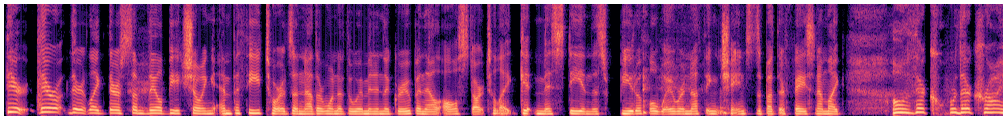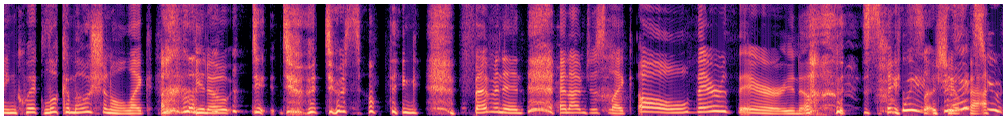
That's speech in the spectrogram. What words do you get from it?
they're they're they're like there's some they'll be showing empathy towards another one of the women in the group, and they'll all start to like get misty in this beautiful way where nothing changes about their face, and I'm like, oh, they're they're crying, quick, look emotional, like you know, do do do something feminine, and I'm just like, oh, they're there, you know. Wait, can I ask you,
